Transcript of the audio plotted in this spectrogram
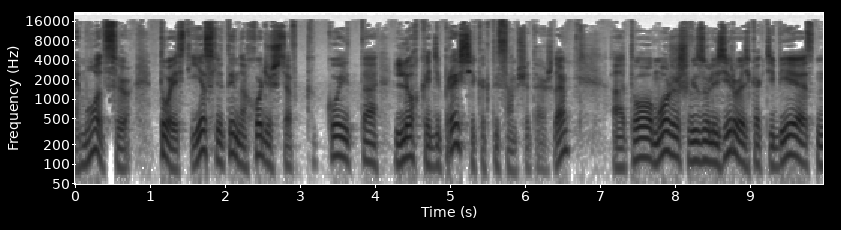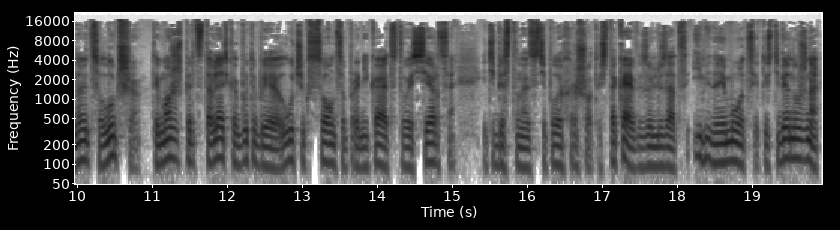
эмоцию. То есть, если ты находишься в какой-то легкой депрессии, как ты сам считаешь, да, то можешь визуализировать, как тебе становится лучше. Ты можешь представлять, как будто бы лучик солнца проникает в твое сердце, и тебе становится тепло и хорошо. То есть такая визуализация, именно эмоции. То есть тебе нужно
